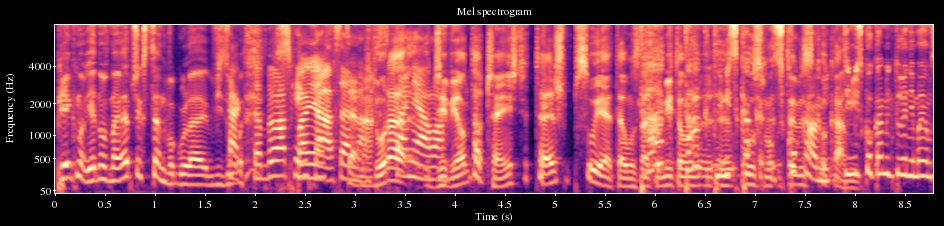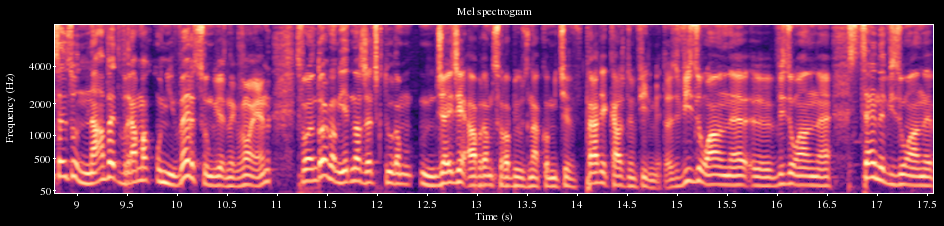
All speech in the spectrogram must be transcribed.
Piękną, jedną z najlepszych scen w ogóle wizualnych. Tak, to była Wspaniała piękna scena. scena. Która Wspaniała. dziewiąta część też psuje tę znakomitą tak, tak, tymi, e, skak- ósmą- skokami, tymi skokami. tymi skokami, które nie mają sensu nawet w ramach uniwersum Gwiezdnych Wojen. Swoją drogą, jedna rzecz, którą J.J. Abrams robił znakomicie w prawie każdym filmie, to jest wizualne, y, wizualne sceny wizualne,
